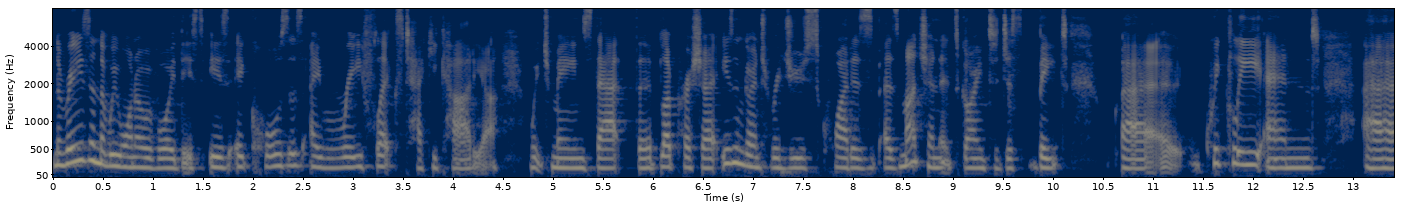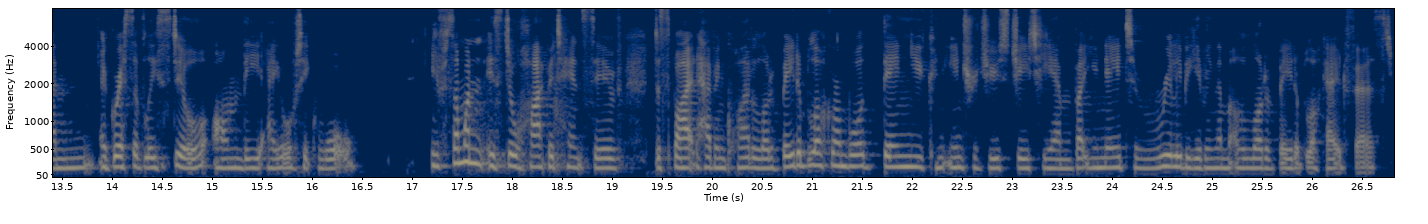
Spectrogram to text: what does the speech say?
And the reason that we want to avoid this is it causes a reflex tachycardia, which means that the blood pressure isn't going to reduce quite as, as much and it's going to just beat uh, quickly and um, aggressively still on the aortic wall. If someone is still hypertensive despite having quite a lot of beta blocker on board, then you can introduce GTN, but you need to really be giving them a lot of beta blockade first.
